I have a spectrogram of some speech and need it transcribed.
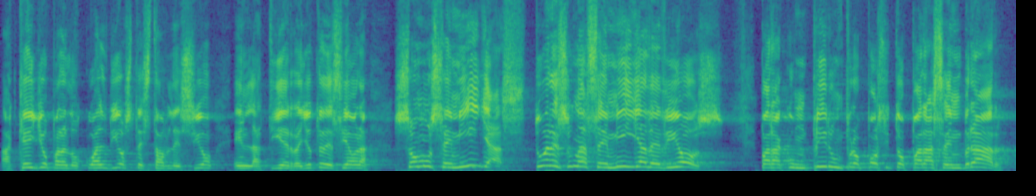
aquello para lo cual Dios te estableció en la tierra. Yo te decía ahora, somos semillas, tú eres una semilla de Dios para cumplir un propósito, para sembrar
